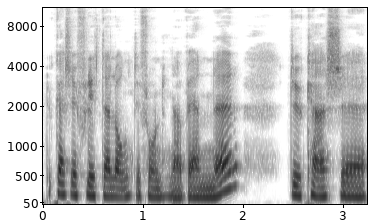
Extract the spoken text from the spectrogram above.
Du kanske flyttar långt ifrån dina vänner, du kanske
